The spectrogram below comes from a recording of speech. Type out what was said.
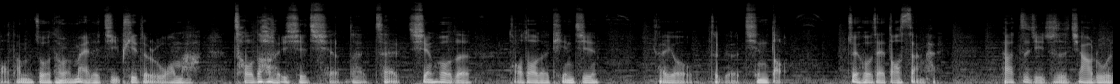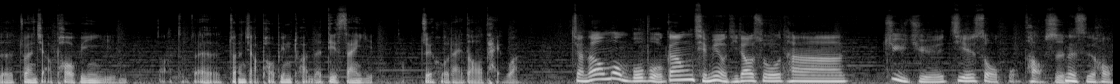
哦，他们说他们卖了几批的罗马，筹到了一些钱，才才先后的逃到了天津，还有这个青岛，最后再到上海。他自己就是加入了装甲炮兵营啊，呃，装甲炮兵团的第三营，最后来到台湾。讲到孟伯伯，刚刚前面有提到说他拒绝接受火炮，是那时候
